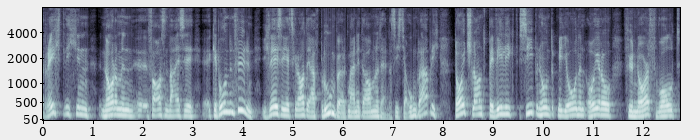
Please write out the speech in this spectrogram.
rechtlichen Normen äh, phasenweise äh, gebunden fühlen. Ich lese jetzt gerade auf Bloomberg, meine Damen und Herren, das ist ja unglaublich. Deutschland bewilligt 700 Millionen Euro für Northvolt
